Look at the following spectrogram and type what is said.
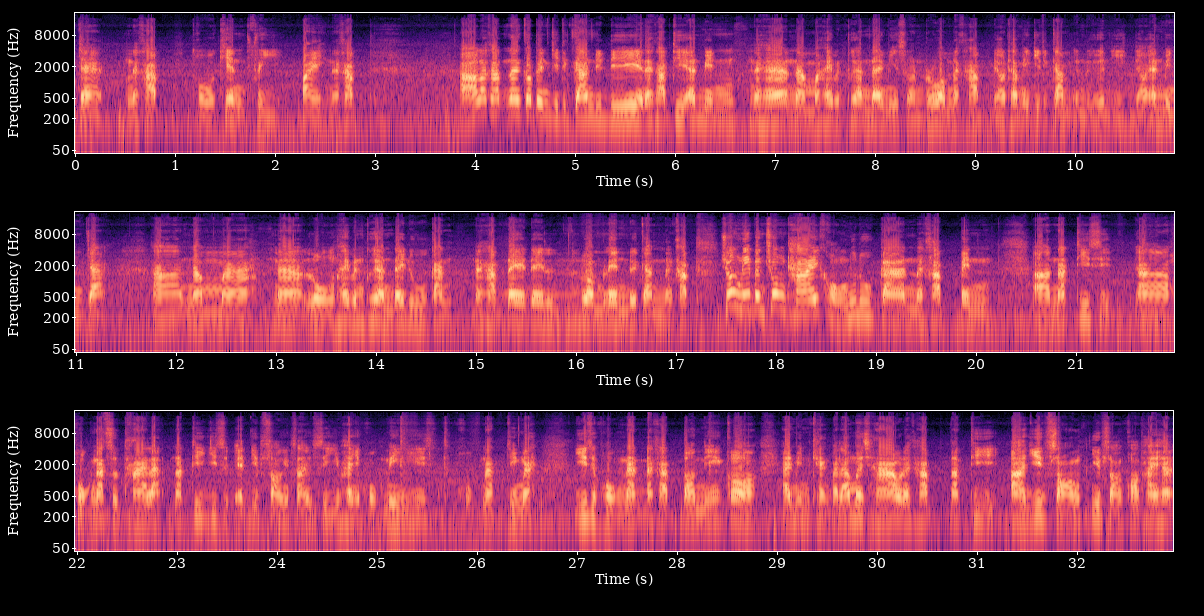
แจกนะครับโทเค็นฟรีไปนะครับเอาละครับนั่นก็เป็นกิจกรรมดีๆนะครับที่แอดมินนะฮะนำมาให้เพื่อนๆได้มีส่วนร่วมนะครับเดี๋ยวถ้ามีกิจกรรมอื่นๆ อีกเดี๋ยวแอดมินจะนำมานะลงให้เพื่อนๆได้ดูกัน นะครับได้ได้ร่วมเล่นด้วยกันนะครับ ช่วงนี้เป็นช่วงท้ายของฤดูกาลนะครับ เป็นนัดที่สิอ่หกนัดสุดท้ายแล้วนัดที่ 21 22 23 24 25 26 มี 26 นัดจริงไหม26 นัดนะครับ ตอนนี้ก็แอดมินแข่งไปแล้วเมื่อเช้านะครับ นัดที่อ่า22 22 ขออภัยฮะ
